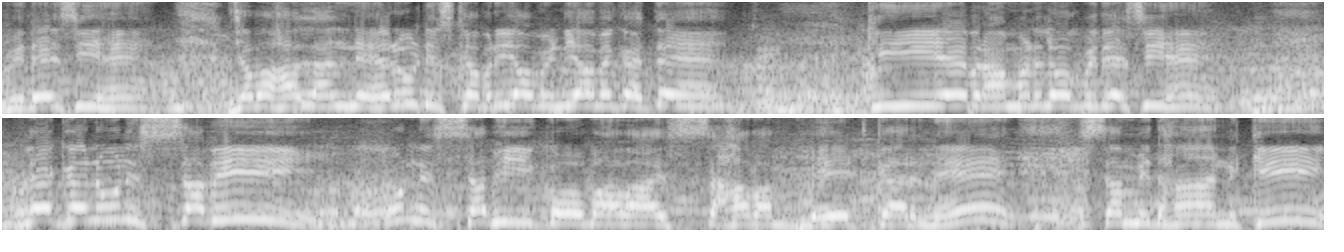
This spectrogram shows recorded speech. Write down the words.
विदेशी हैं। Jawaharlal Nehru discovery of India में कहते हैं कि ये ब्राह्मण लोग विदेशी हैं। लेकिन उन सभी उन सभी को बाबा साहब अंबेडकर ने संविधान की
